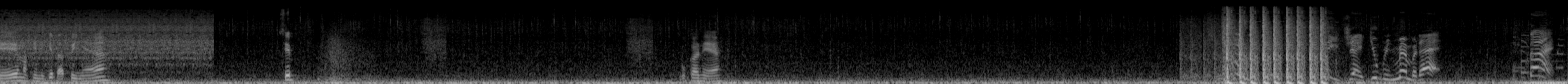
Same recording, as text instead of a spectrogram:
Oke, makin dikit apinya. Sip. Bukan ya? CJ, you remember that. Thanks.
